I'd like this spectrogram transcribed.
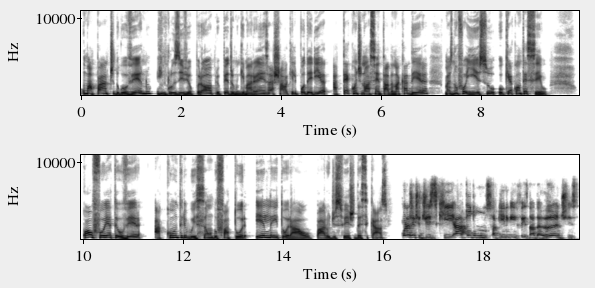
uma parte do governo, inclusive o próprio Pedro Guimarães, achava que ele poderia até continuar sentado na cadeira, mas não foi isso o que aconteceu. Qual foi, a teu ver, a contribuição do fator eleitoral para o desfecho desse caso? Quando a gente diz que ah, todo mundo sabia, ninguém fez nada antes,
